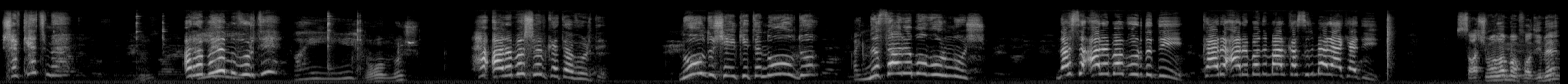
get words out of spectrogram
Şevket mi? Arabaya mı vurdu? Ay. Ne olmuş? Ha araba Şevket'e vurdu. Ne oldu Şevket'e ne oldu? Ay nasıl araba vurmuş? Nasıl araba vurdu diye. Karı arabanın markasını merak ediyor. Saçmalama Fadime.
